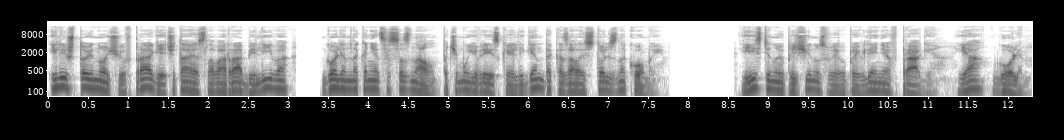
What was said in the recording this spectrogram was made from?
И лишь той ночью в Праге, читая слова Раби Лива, Голем наконец осознал, почему еврейская легенда казалась столь знакомой. И истинную причину своего появления в Праге – «Я – Голем».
